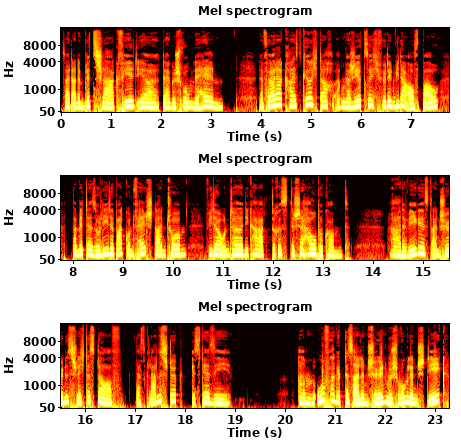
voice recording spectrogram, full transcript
Seit einem Blitzschlag fehlt ihr der geschwungene Helm. Der Förderkreis Kirchdach engagiert sich für den Wiederaufbau, damit der solide Back- und Feldsteinturm wieder unter die charakteristische Haube kommt. Radewege ist ein schönes, schlichtes Dorf. Das Glanzstück ist der See. Am Ufer gibt es einen schön geschwungenen Steg,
